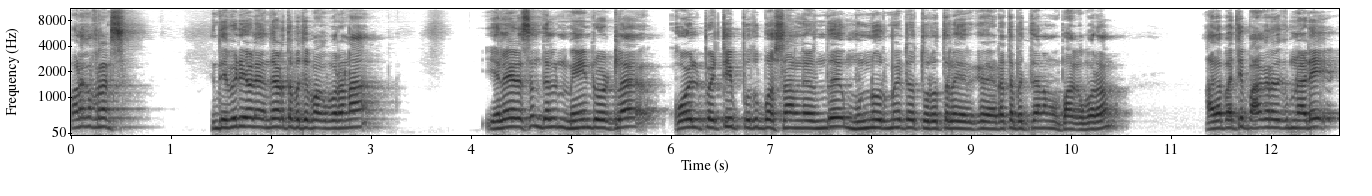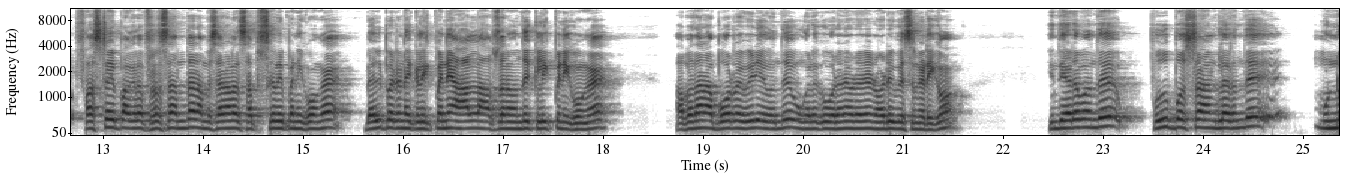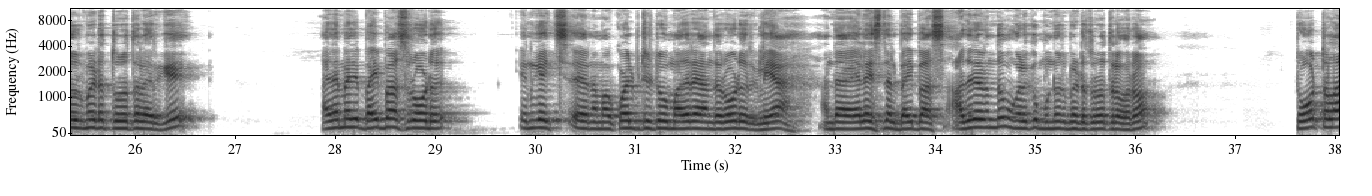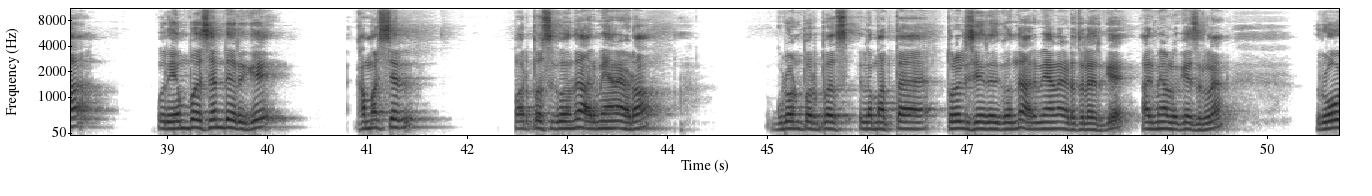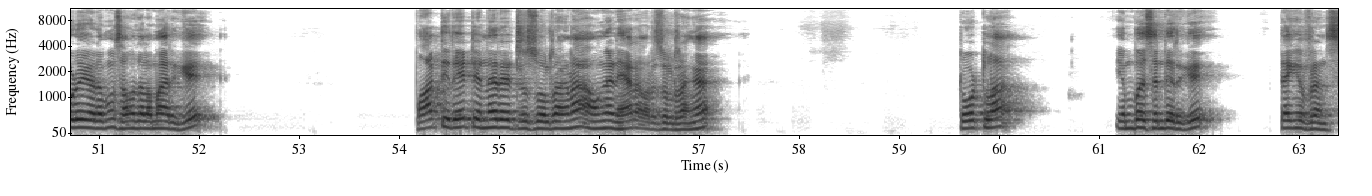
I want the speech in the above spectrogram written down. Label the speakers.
Speaker 1: வணக்கம் ஃப்ரெண்ட்ஸ் இந்த வீடியோவில் எந்த இடத்த பற்றி பார்க்க போகிறோன்னா இளையரசந்தல் மெயின் ரோட்டில் கோயில்பட்டி புது பஸ் ஸ்டாண்ட்லேருந்து முந்நூறு மீட்டர் தூரத்தில் இருக்கிற இடத்த பற்றி தான் நம்ம பார்க்க போகிறோம் அதை பற்றி பார்க்குறதுக்கு முன்னாடி ஃபஸ்ட் டைம் பார்க்குற ஃப்ரெண்ட்ஸாக இருந்தால் நம்ம சேனலை சப்ஸ்கிரைப் பண்ணிக்கோங்க. பெல் பட்டனை கிளிக் பண்ணி ஆல் ஆப்ஷனை வந்து கிளிக் பண்ணிக்கோங்க. அப்போ தான் நான் போடுற வீடியோ வந்து உங்களுக்கு உடனே உடனே நோட்டிஃபிகேஷன் கிடைக்கும். இந்த இடம் வந்து புது பஸ் ஸ்டாண்ட்லேருந்து முந்நூறு மீட்டர் தூரத்தில் இருக்குது அதேமாதிரி பைபாஸ் ரோடு என்ஹெச் நம்ம கோயில்பட்டி டு மதுரை அந்த ரோடு இருக்கு இல்லையா அந்த எல்ஐசிதல் பைபாஸ் அதிலிருந்தும் உங்களுக்கு முந்நூறு மீட்டர் தூரத்தில் வரும். டோட்டலாக ஒரு எண்பது சென்ட் இருக்குது கமர்ஷியல் பர்பஸுக்கு வந்து அருமையான இடம். குடோன் பர்பஸ் இல்லை மற்ற தொழில் செய்கிறதுக்கு வந்து அருமையான இடத்துல இருக்குது அருமையான லொக்கேஷனில் ரோடு இடமும் சமதளமாக இருக்குது பார்ட்டி ரேட் என்ன ரேட்டு சொல்கிறாங்கன்னா அவங்க நேராக வர சொல்கிறாங்க டோட்டலாக எண்பது சென்ட் இருக்குது தேங்க்யூ ஃப்ரெண்ட்ஸ்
